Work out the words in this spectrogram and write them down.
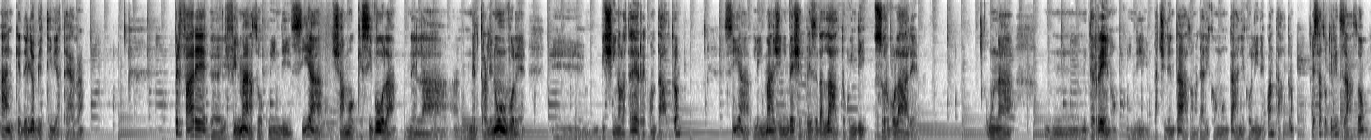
anche degli obiettivi a terra per fare eh, il filmato, quindi sia diciamo che si vola nella, nel, tra le nuvole, vicino alla Terra e quant'altro, sia le immagini invece prese dall'alto, quindi sorvolare una, un terreno, quindi accidentato, magari con montagne, colline e quant'altro, è stato utilizzato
